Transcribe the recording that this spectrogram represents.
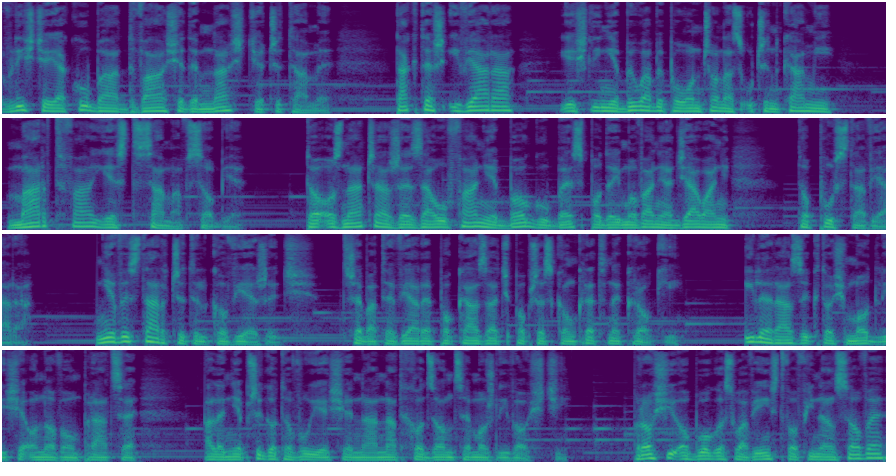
W liście Jakuba 2,17 czytamy: Tak też i wiara, jeśli nie byłaby połączona z uczynkami, martwa jest sama w sobie. To oznacza, że zaufanie Bogu bez podejmowania działań to pusta wiara. Nie wystarczy tylko wierzyć, trzeba tę wiarę pokazać poprzez konkretne kroki. Ile razy ktoś modli się o nową pracę, ale nie przygotowuje się na nadchodzące możliwości. Prosi o błogosławieństwo finansowe,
